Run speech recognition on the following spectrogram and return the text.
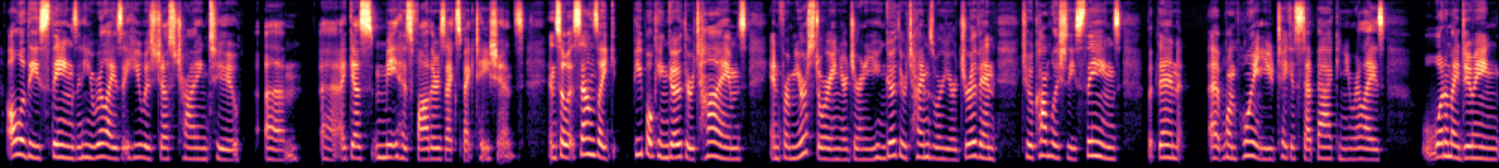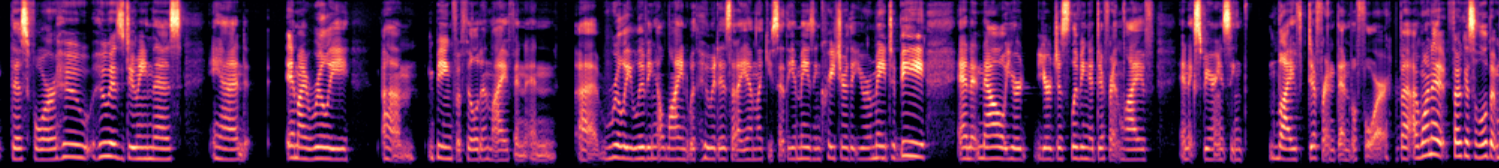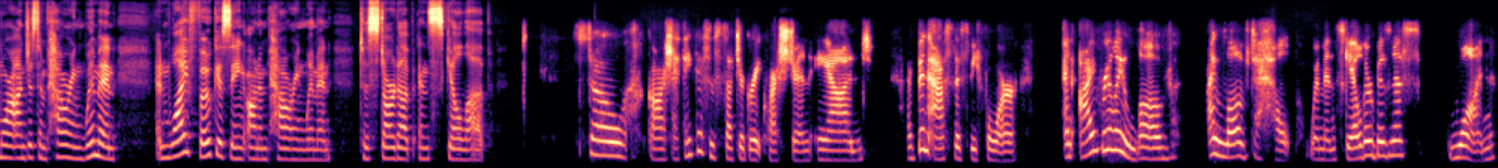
all of these things. And he realized that he was just trying to, um, uh, I guess, meet his father's expectations. And so it sounds like people can go through times, and from your story and your journey, you can go through times where you're driven to accomplish these things, but then at one point you take a step back and you realize, what am I doing this for? Who who is doing this? And am I really um, being fulfilled in life and and uh, really living aligned with who it is that I am? Like you said, the amazing creature that you were made to be, and now you're you're just living a different life and experiencing life different than before. But I want to focus a little bit more on just empowering women and why focusing on empowering women to start up and scale up? So, gosh, I think this is such a great question. And I've been asked this before. And I really love, I love to help women scale their business. One,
